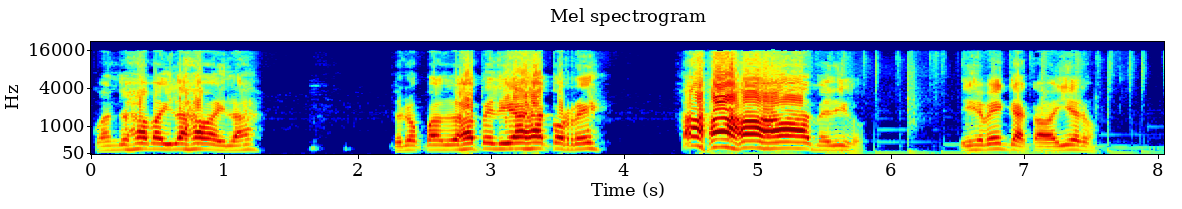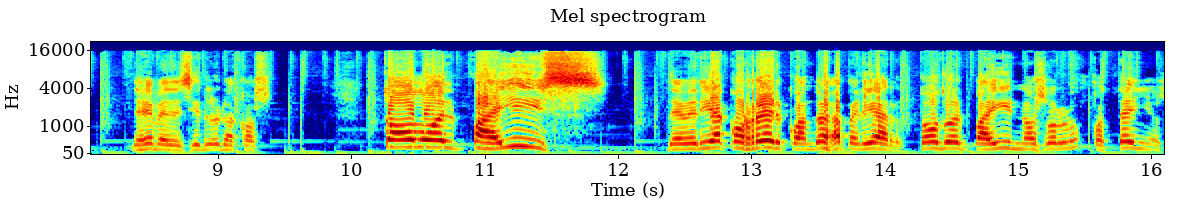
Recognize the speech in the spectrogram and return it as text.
Cuando es a bailar, es a bailar. Pero cuando es a pelear, es a correr. ¡Ja, ja, ja, ja! Me dijo. Dije, venga, caballero, déjeme decirle una cosa. Todo el país debería correr cuando es a pelear. Todo el país, no solo los costeños.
